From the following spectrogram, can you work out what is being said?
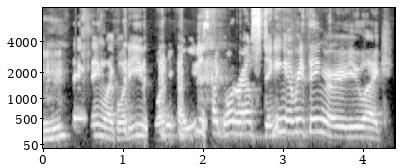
mm-hmm. same thing like what are you what are, are, you just like going around stinging everything or are you like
